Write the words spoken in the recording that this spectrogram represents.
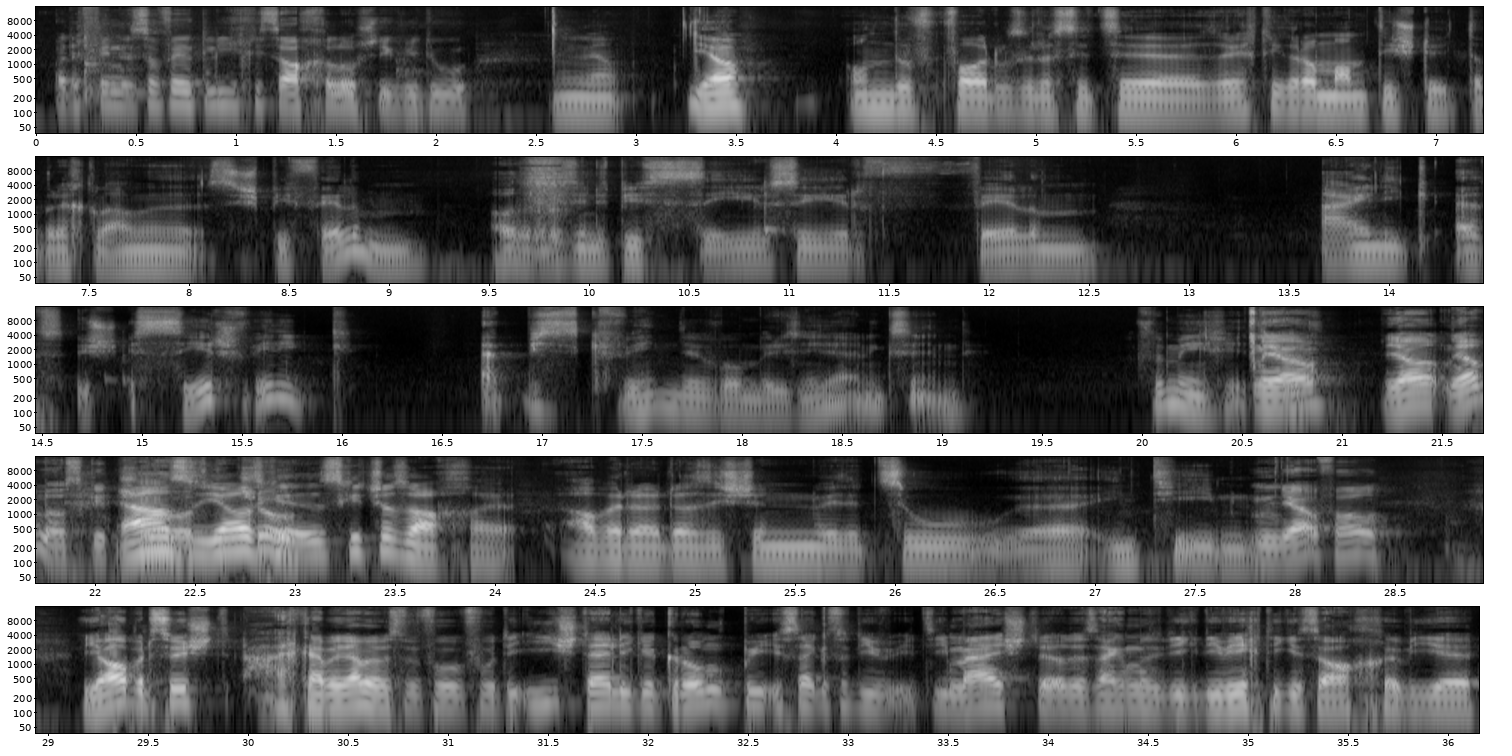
Und ich finde so viele gleiche Sachen lustig wie du. Ja. Ja. Und auf Gefahr raus, dass es jetzt äh, so richtig romantisch steht, aber ich glaube, es ist bei Filmen. Also wir sind jetzt bei sehr, sehr Filmen einig. Es ist sehr schwierig, etwas zu finden, wo wir uns nicht einig sind. Für mich jetzt. Ja, ja, ja, aber es gibt Ja, schon. also, es ja gibt es, schon. gibt, es gibt schon Sachen, aber äh, das ist dann wieder zu äh, intim. Ja, voll. Ja, aber sonst, ah, ich glaube, ja, von, von den Einstellungen, Grund, ich sage so, die, die meisten, oder sagen wir die, die wichtigen Sachen wie,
